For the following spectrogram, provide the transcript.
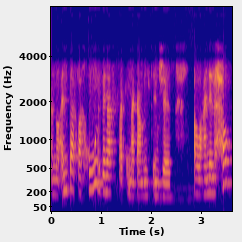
إنه أنت فخور بنفسك إنك عملت إنجاز أو عن الحب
